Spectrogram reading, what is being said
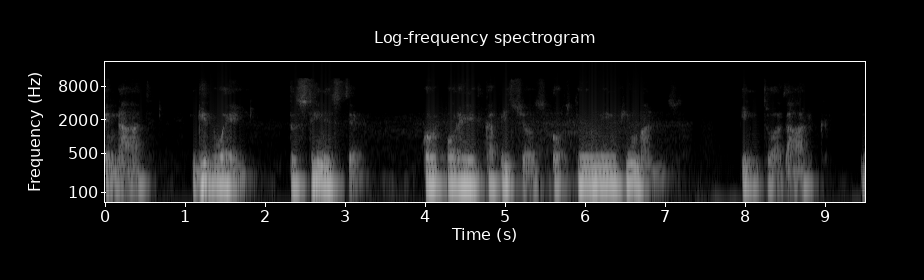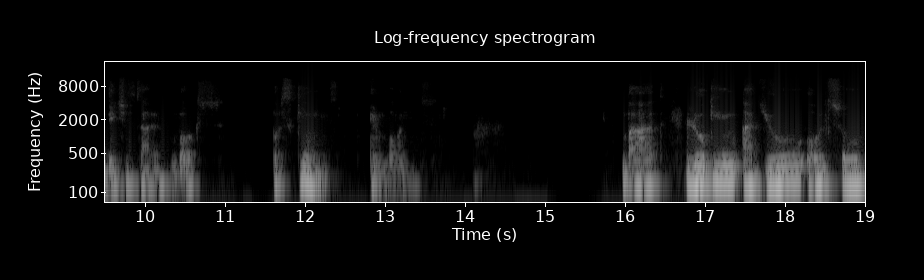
and not give way to sinister corporate caprices of turning humans into a dark digital box of skins and bones. But looking at you also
